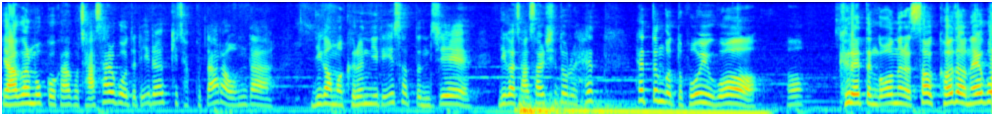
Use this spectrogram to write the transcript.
약을 먹고 가고 자살고들이 이렇게 자꾸 따라온다. 네가 뭐 그런 일이 있었든지 네가 자살 시도를 했, 했던 것도 보이고 어? 그랬던 거 오늘은 썩 걷어내고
